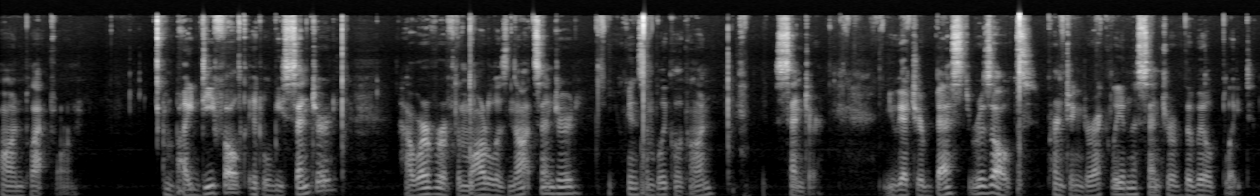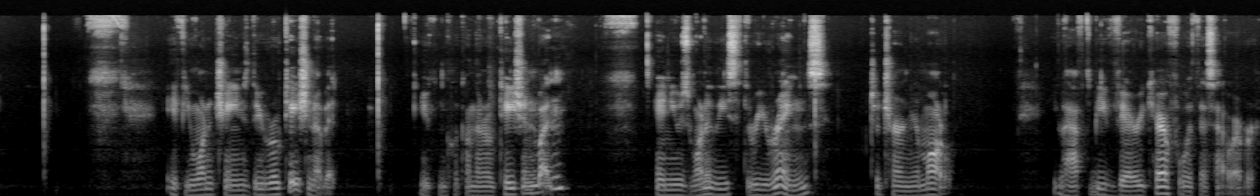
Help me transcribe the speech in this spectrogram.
on platform. By default, it will be centered, However, if the model is not centered, you can simply click on Center. You get your best results printing directly in the center of the build plate. If you want to change the rotation of it, you can click on the rotation button and use one of these three rings to turn your model. You have to be very careful with this, however.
